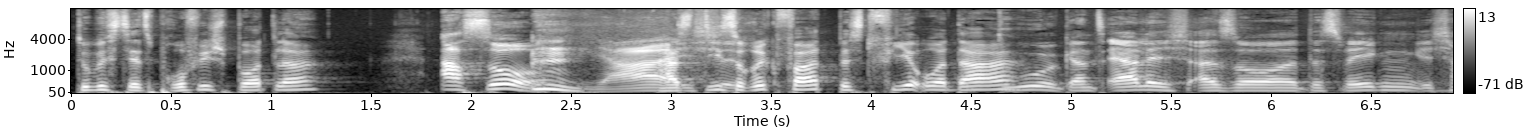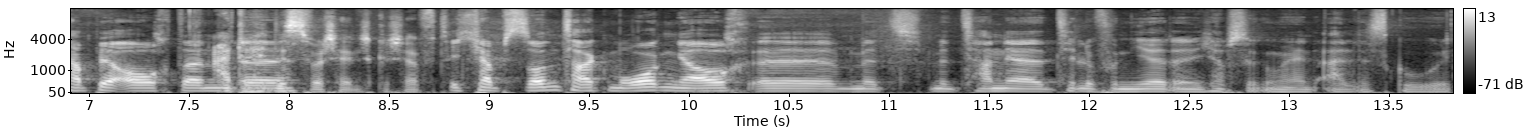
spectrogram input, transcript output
Du bist jetzt Profisportler Ach so, ja. Hast ich, diese Rückfahrt, bist 4 Uhr da? Du, ganz ehrlich, also deswegen, ich habe ja auch dann. Ah, du hättest es äh, wahrscheinlich geschafft. Ich habe Sonntagmorgen ja auch äh, mit, mit Tanja telefoniert und ich habe so gemeint, alles gut,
